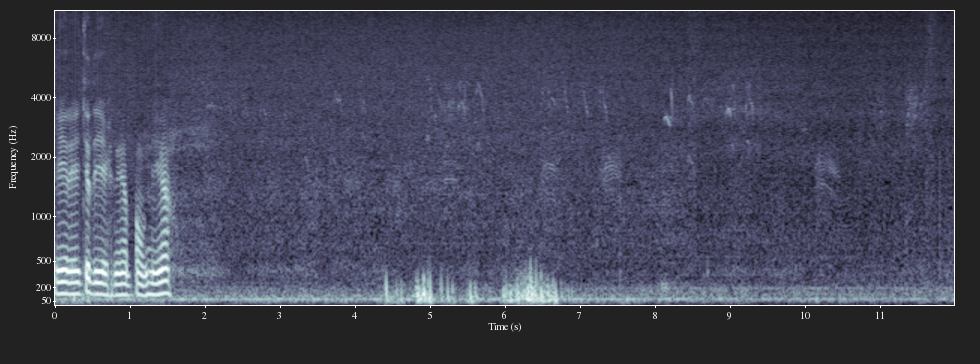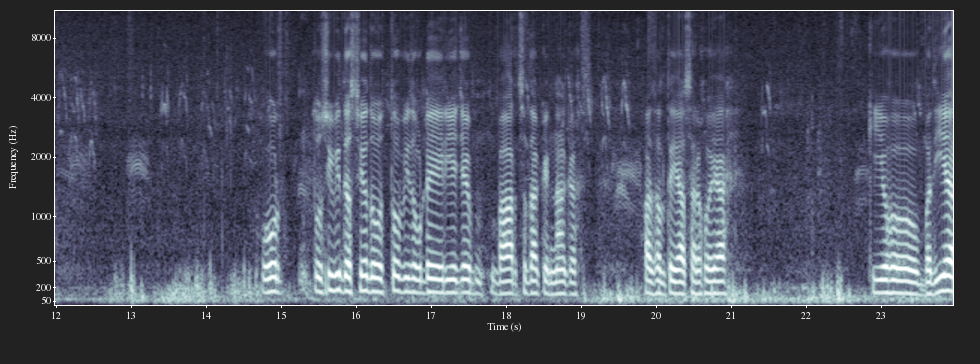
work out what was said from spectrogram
ਫਿਰ ਇਹ 'ਚ ਦੇਖਦੇ ਆ, ਪਾਉਂਦੇ ਆ। ਹੋਰ ਤੁਸੀਂ ਵੀ ਦੱਸਿਓ ਦੋਸਤੋ ਵੀ ਤੁਹਾਡੇ ਏਰੀਏ 'ਚ ਬਾਰਿਸ਼ ਦਾ ਕਿੰਨਾ ਕੁ ਫਸਲ ਤੇ ਅਸਰ ਹੋਇਆ। ਕੀ ਉਹ ਵਧੀਆ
